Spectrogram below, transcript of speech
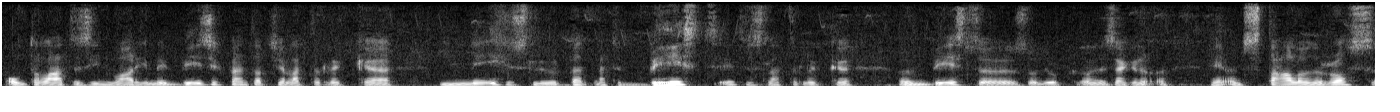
om te laten zien waar je mee bezig bent. Dat je letterlijk uh, meegesleurd bent met het beest. Het is letterlijk een beest, zou je ook kunnen zeggen, een, stalen ros.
